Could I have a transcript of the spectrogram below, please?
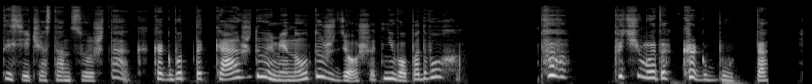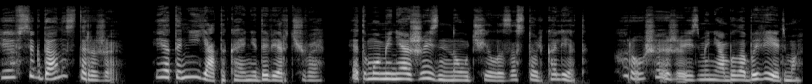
ты сейчас танцуешь так, как будто каждую минуту ждешь от него подвоха». «Пф, почему это как будто? Я всегда настороже. И это не я такая недоверчивая. Этому меня жизнь научила за столько лет. Хорошая же из меня была бы ведьма,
